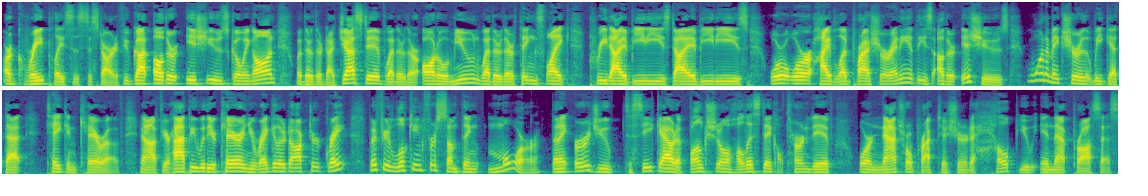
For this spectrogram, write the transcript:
are great places to start. If you've got other issues going on, whether they're digestive, whether they're autoimmune, whether they're things like prediabetes, diabetes, or, or high blood pressure, any of these other issues, we want to make sure that we get that taken care of. Now, if you're happy with your care and your regular doctor, great. But if you're looking for something more, then I urge you to seek out a functional, holistic, alternative, or natural practitioner to help you in that process.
